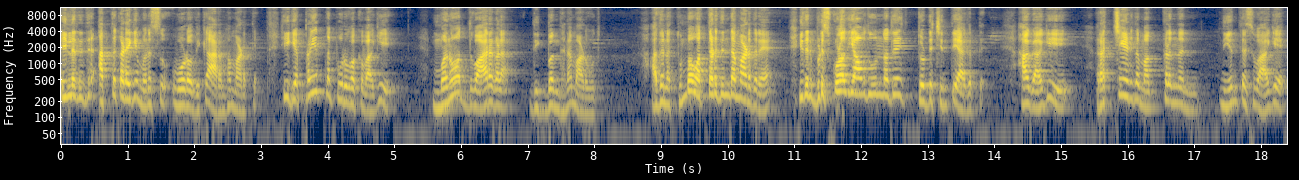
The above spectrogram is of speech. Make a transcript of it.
ಇಲ್ಲದಿದ್ದರೆ ಅತ್ತ ಕಡೆಗೆ ಮನಸ್ಸು ಓಡೋದಕ್ಕೆ ಆರಂಭ ಮಾಡುತ್ತೆ. ಹೀಗೆ ಪ್ರಯತ್ನಪೂರ್ವಕವಾಗಿ ಮನೋದ್ವಾರಗಳ ದಿಗ್ಬಂಧನ ಮಾಡುವುದು. ಅದನ್ನು ತುಂಬ ಒತ್ತಡದಿಂದ ಮಾಡಿದರೆ ಇದನ್ನು ಬಿಡಿಸ್ಕೊಳ್ಳೋದು ಯಾವುದು ಅನ್ನೋದೇ ದೊಡ್ಡ ಚಿಂತೆ ಆಗುತ್ತೆ. ಹಾಗಾಗಿ ರಚ್ಚೆ ಹಿಡಿದ ಮಕ್ಕಳನ್ನು ನಿಯಂತ್ರಿಸುವ ಹಾಗೆ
